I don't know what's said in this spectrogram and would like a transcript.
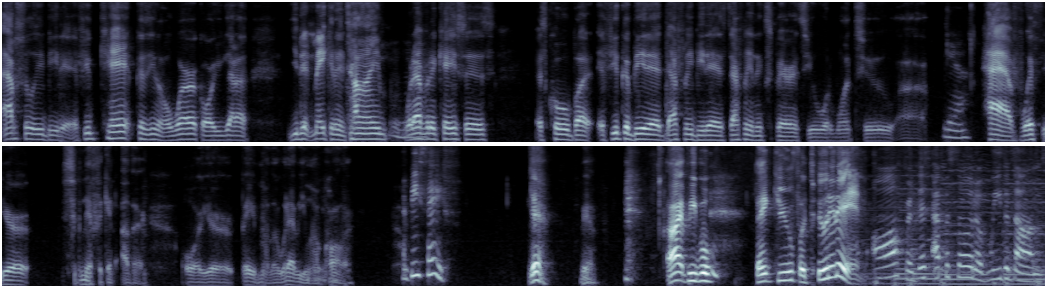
absolutely be there. If you can't, because you know work or you gotta, you didn't make it in time, Mhm. whatever the case is, it's cool. But if you could be there, definitely be there. It's definitely an experience you would want to uh, Yeah. have with your significant other or your baby mother, whatever you want to call her. And be safe. Yeah, yeah. All right, people. Thank you for tuning in. All for this episode of We the Doms.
